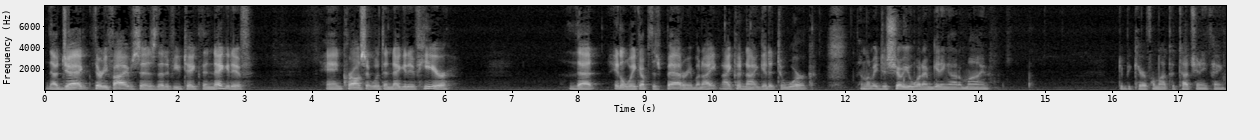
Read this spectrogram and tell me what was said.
now JAG 35 says that if you take the negative and cross it with the negative here, that it'll wake up this battery, but I, I could not get it to work. And let me just show you what I'm getting out of mine. To be careful not to touch anything.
